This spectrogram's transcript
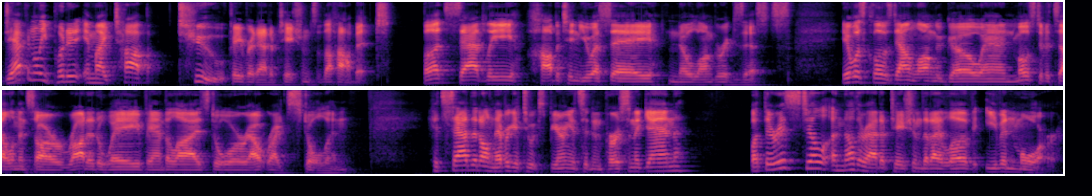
definitely put it in my top two favorite adaptations of The Hobbit. But sadly, Hobbiton USA no longer exists. It was closed down long ago, and most of its elements are rotted away, vandalized, or outright stolen. It's sad that I'll never get to experience it in person again, but there is still another adaptation that I love even more.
